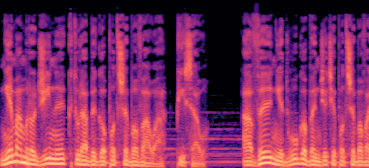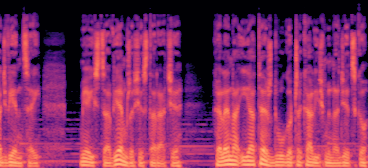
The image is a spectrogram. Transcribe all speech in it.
Nie mam rodziny, która by go potrzebowała, pisał. A wy niedługo będziecie potrzebować więcej. Miejsca, wiem, że się staracie. Helena i ja też długo czekaliśmy na dziecko.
